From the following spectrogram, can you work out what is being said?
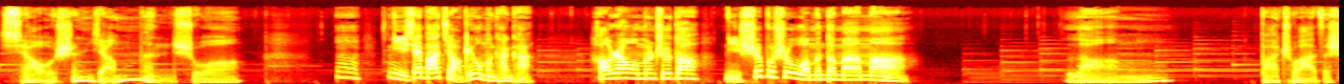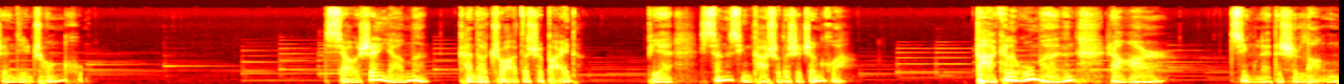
小山羊们说：“嗯，你先把脚给我们看看，好让我们知道你是不是我们的妈妈。”狼把爪子伸进窗户，小山羊们看到爪子是白的，便相信他说的是真话，打开了屋门。然而，进来的是狼。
